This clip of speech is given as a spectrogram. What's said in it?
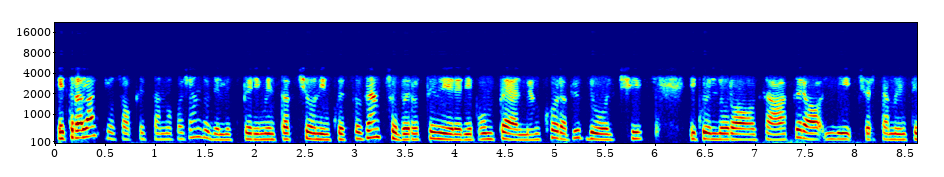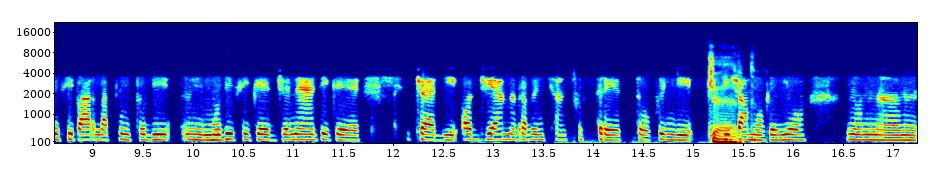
E tra l'altro so che stanno facendo delle sperimentazioni in questo senso per ottenere dei pompelmi ancora più dolci di quello rosa, però lì certamente si parla appunto di eh, modifiche genetiche, cioè di OGM proprio in senso stretto, quindi certo. diciamo che io non ehm,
